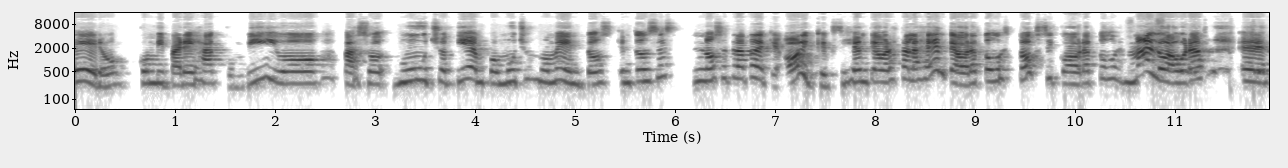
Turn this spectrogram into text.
pero con mi pareja convivo, paso mucho tiempo, muchos momentos, entonces no se trata de que, ay, qué exigente ahora está la gente, ahora todo es tóxico, ahora todo es malo, ahora eh,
